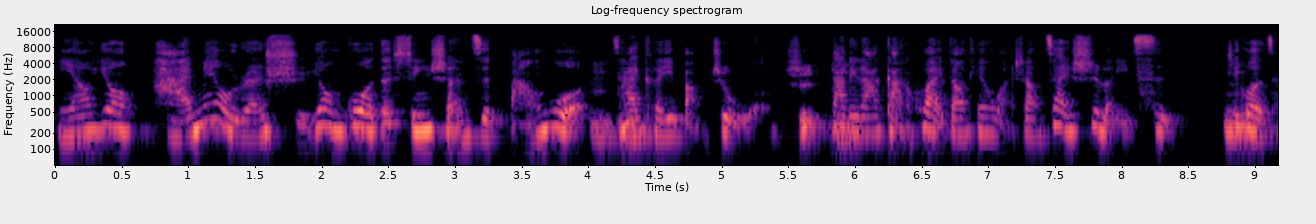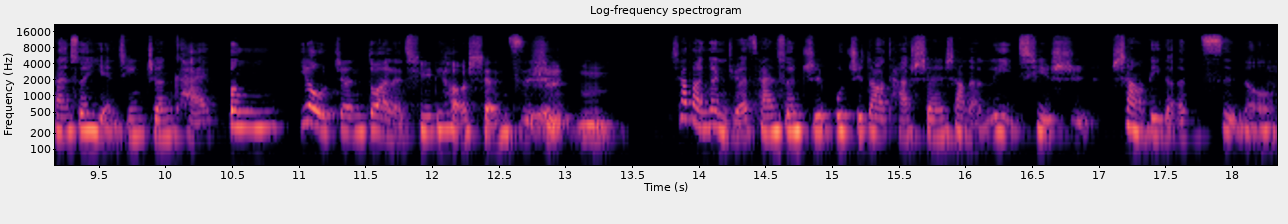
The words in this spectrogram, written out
你要用还没有人使用过的新绳子绑我，嗯、才可以绑住我。是大力拉赶坏，当天晚上再试了一次，嗯、结果参孙眼睛睁开，嘣，又挣断了七条绳子。是，嗯，夏凡哥，你觉得参孙知不知道他身上的力气是上帝的恩赐呢？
